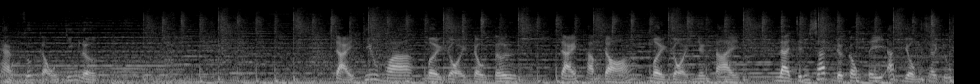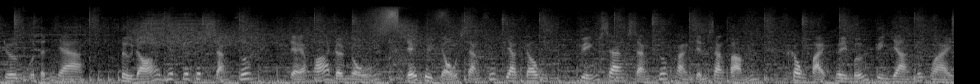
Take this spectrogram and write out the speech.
hàng xuất khẩu chiến lược. Trải chiếu hoa mời gọi đầu tư, trải thảm đỏ mời gọi nhân tài là chính sách được công ty áp dụng theo chủ trương của tỉnh nhà từ đó giúp kích thích sản xuất, trẻ hóa đội ngũ để từ chỗ sản xuất gia công chuyển sang sản xuất hoàn chỉnh sản phẩm, không phải thuê mướn chuyên gia nước ngoài.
